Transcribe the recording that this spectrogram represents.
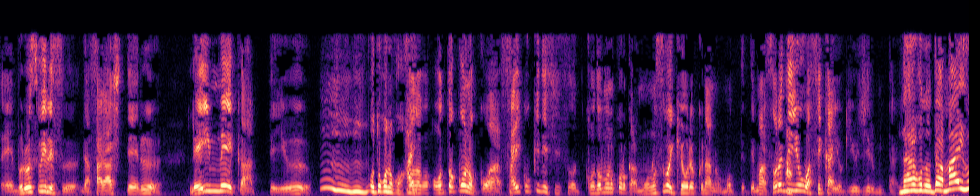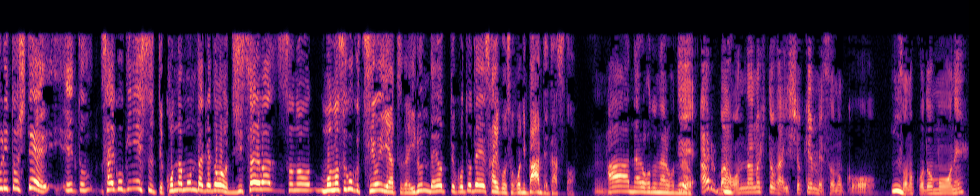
えーブルース・ウィリスが探している、レインメーカーっていう、うんうんうん。男の子。はい。男の子はサイコキネシスを子供の頃からものすごい強力なのを持ってて、まあそれで要は世界を牛耳るみたいな。なるほど。だから前振りとして、えっ、と、最高記念室ってこんなもんだけど、実際はその、ものすごく強いやつがいるんだよってことで、最後そこにバーンって出すと。うんああ、なるほどなるほど。で、あるまあうん女の人が一生懸命その子を、うんその子供をね、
